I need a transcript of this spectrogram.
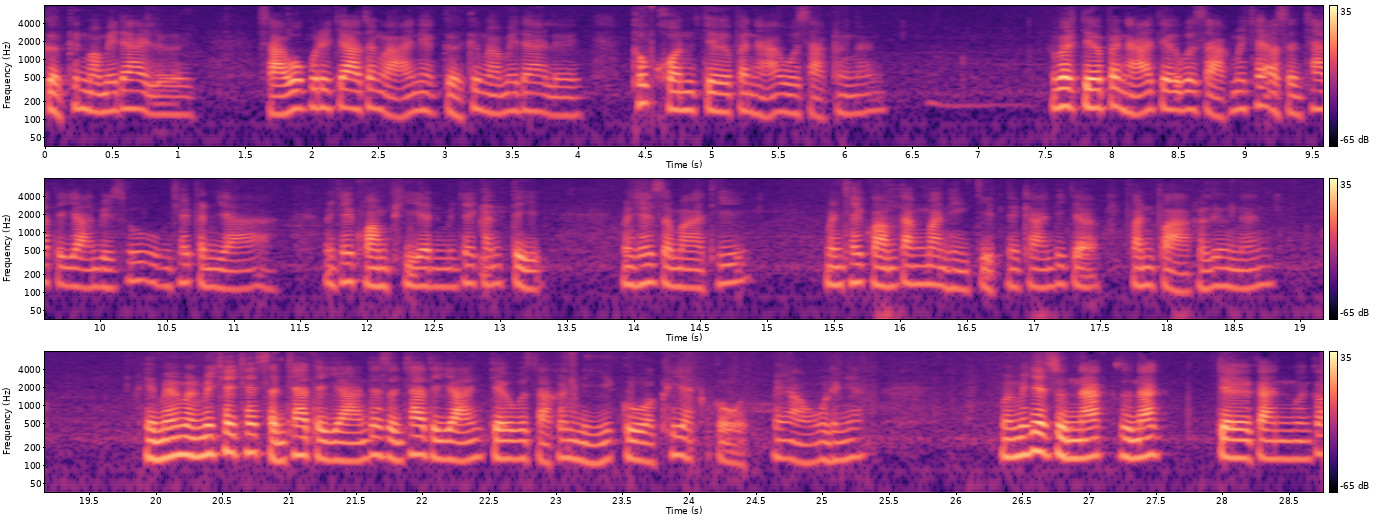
เกิดขึ้นมาไม่ได้เลย สาวกพระเจ้าทั้งหลายเนี่ยเกิดขึ้นมาไม่ได้เลย ทุกคนเจอปัญหาอุปสรรคทั้งนั้นเวลาเจอปัญหาเจออุปสรรคไม่ใช่เอาสัญชาตญาณไปสู้มันใช้ปัญญา มันใช้ความเพียรมันใช้ขันติ มันใช้สมาธิ มันใช้ความตั้งมั่นแห่งจิตในการที่จะฟันฝ่ากับเรื่องนั้น เห็นไหมมันไม่ใช่แค่สัญชาตญาณถ้าสัญชาตญาณเจออุปสรรคก็หนีกลัวเครียดโกรธไม่เอาอะไรเงี้ย มันไม่ใช่สุนัขสุนัขเจอกันมันก็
